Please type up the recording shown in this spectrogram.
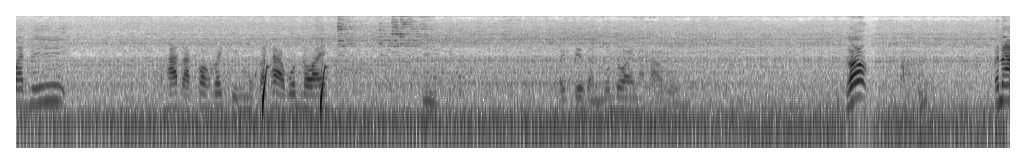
วันนี้พาตากล้องไปกินหมูกระทะบนดอยนี่ไปเจอกันบนดอยนะครับผมครับไปไหน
